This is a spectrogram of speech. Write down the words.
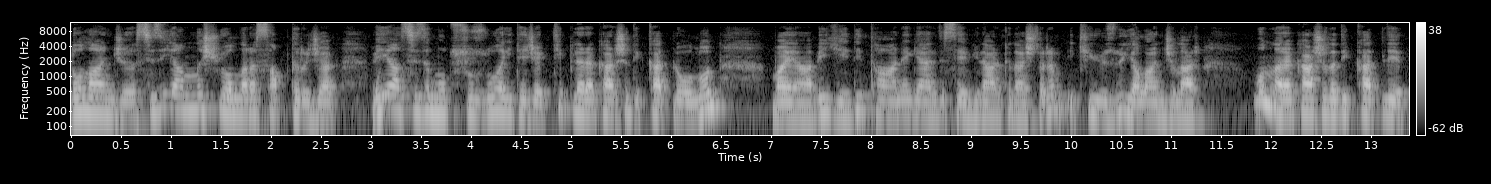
dolancı sizi yanlış yollara saptıracak veya sizi mutsuzluğa itecek tiplere karşı dikkatli olun bayağı bir 7 tane geldi sevgili arkadaşlarım. İki yüzlü yalancılar. Bunlara karşı da dikkatli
